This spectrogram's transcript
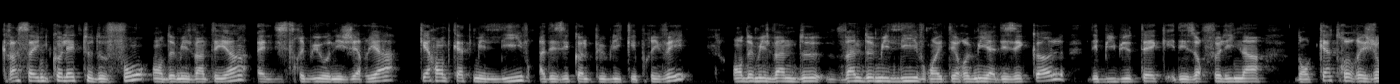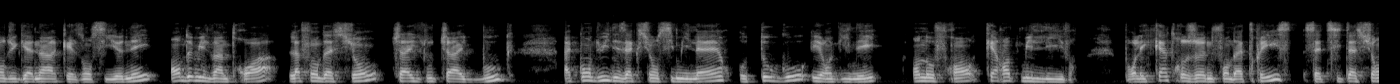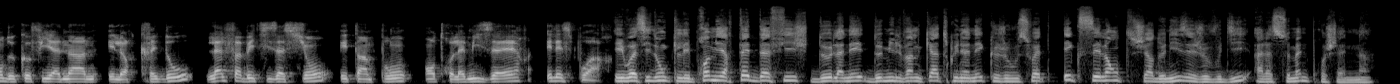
Grâce à une collecte de fonds en 2021, elle distribue au Nigeria 44 000 livres à des écoles publiques et privées. En 2022, 22 000 livres ont été remis à des écoles, des bibliothèques et des orphelinats dans quatre régions du Ghana qu'elles ont sillonnées. En 2023, la fondation Child to Child Book a conduit des actions similaires au Togo et en Guinée en offrant 40 000 livres. Pour les quatre jeunes fondatrices, cette citation de Kofi Annan est leur credo, l'alphabétisation est un pont entre la misère et l'espoir. Et voici donc les premières têtes d'affiche de l'année 2024, une année que je vous souhaite excellente, chère Denise, et je vous dis à la semaine prochaine.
